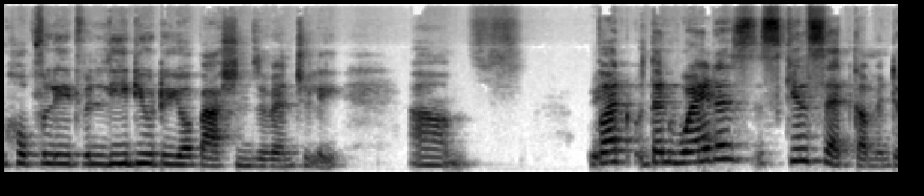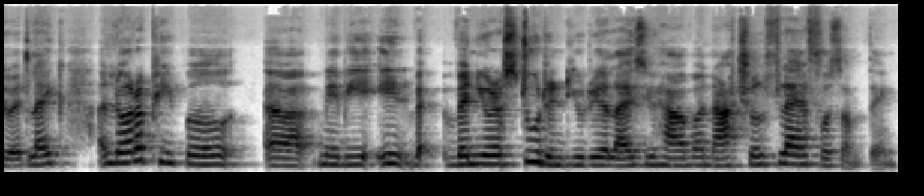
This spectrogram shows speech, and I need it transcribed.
hopefully it will lead you to your passions eventually. Um, but then where does skill set come into it like a lot of people uh, maybe in, when you're a student you realize you have a natural flair for something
